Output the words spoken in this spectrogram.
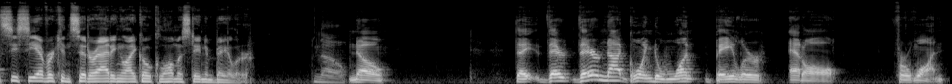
SEC ever consider adding like Oklahoma State and Baylor? No. no, they they're they're not going to want Baylor at all, for one,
